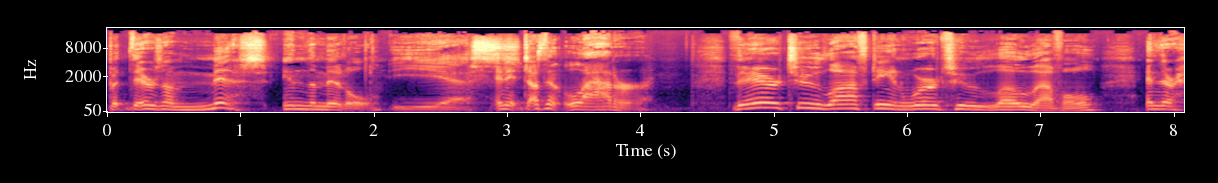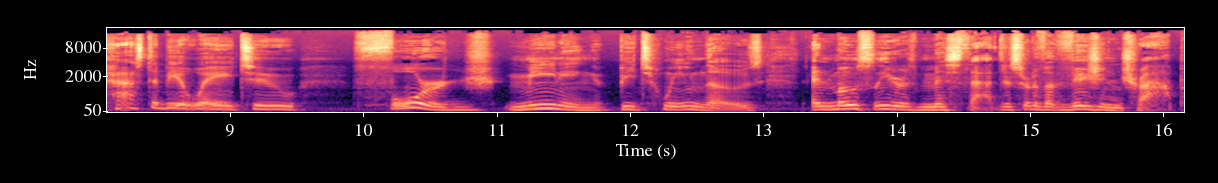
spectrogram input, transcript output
but there's a miss in the middle Yes. and it doesn't ladder they're too lofty and we're too low level. And there has to be a way to forge meaning between those. And most leaders miss that. There's sort of a vision trap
